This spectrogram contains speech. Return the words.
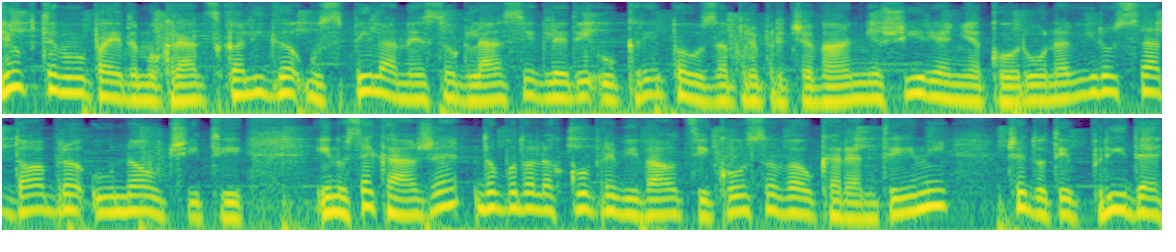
Kljub temu pa je Demokratska liga uspela nesoglasje glede ukrepov za preprečevanje širjanja koronavirusa dobro unovčiti in vse kaže, da bodo lahko prebivalci Kosova v karanteni, če do te pride,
